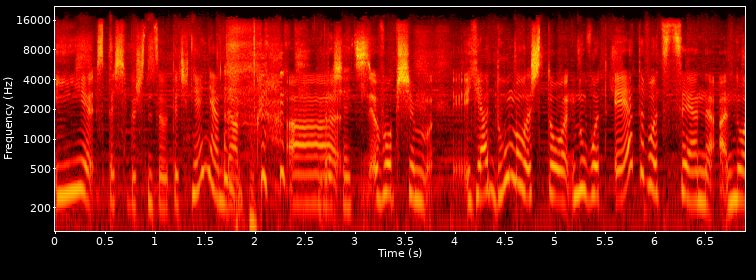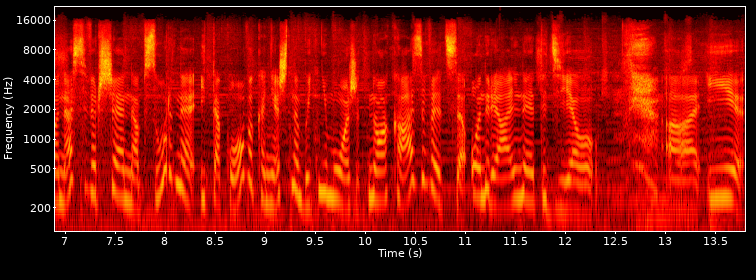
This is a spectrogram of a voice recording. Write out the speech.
и спасибо что за уточнение, да. А, Обращайтесь. В общем, я думала, что, ну, вот эта вот сцена, ну, она совершенно абсурдная, и такого, конечно, быть не может. Но оказывается, он реально это делал. А, и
